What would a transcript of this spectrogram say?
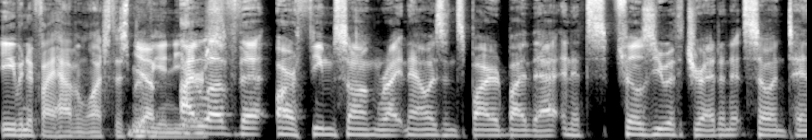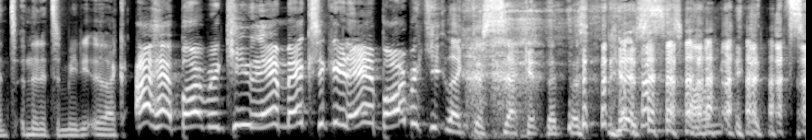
Even if I haven't watched this movie Yep. in years, I love that our theme song right now is inspired by that, and it fills you with dread, and it's so intense, and then it's immediately like, "I have barbecue and Mexican and barbecue." Like the second that the, the song ends.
